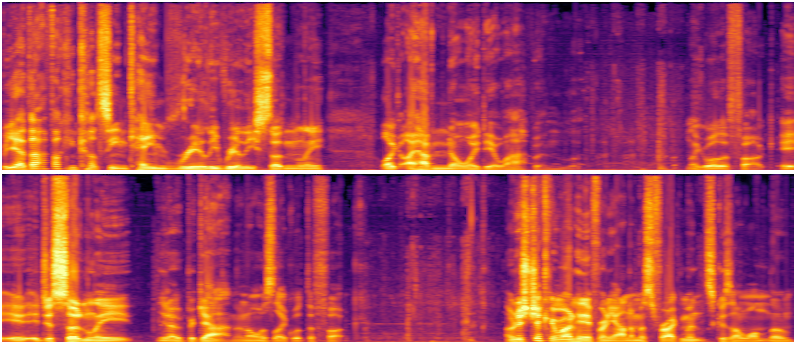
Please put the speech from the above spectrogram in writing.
But yeah, that fucking cutscene came really, really suddenly. Like, I have no idea what happened. Like, what the fuck? It, it, it just suddenly, you know, began, and I was like, what the fuck? I'm just checking around here for any animus fragments, because I want them.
